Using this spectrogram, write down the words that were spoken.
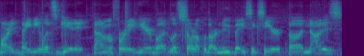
Alright, baby, let's get it. Kind of afraid here, but let's start off with our new basics here. Uh, not as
